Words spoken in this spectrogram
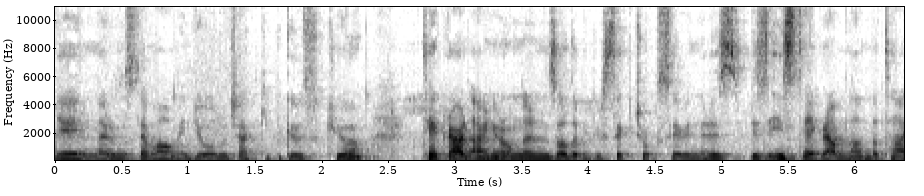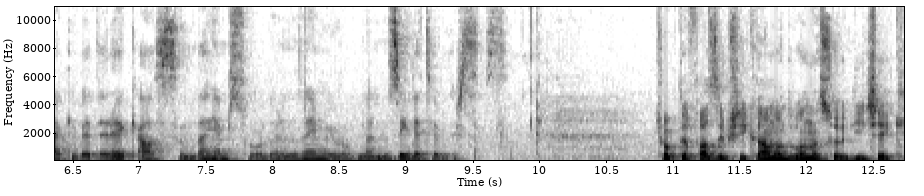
Yayınlarımız devam ediyor olacak gibi gözüküyor. Tekrardan yorumlarınızı alabilirsek çok seviniriz. Bizi Instagram'dan da takip ederek aslında hem sorularınızı hem yorumlarınızı iletebilirsiniz. Çok da fazla bir şey kalmadı bana söyleyecek.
